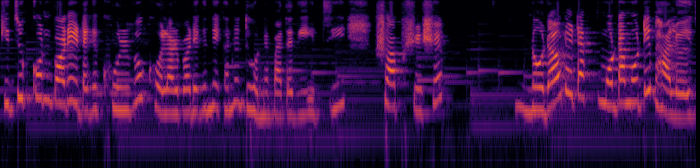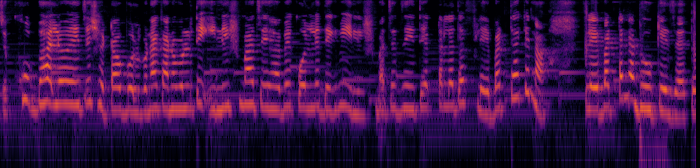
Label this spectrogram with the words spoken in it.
কিছুক্ষণ পরে এটাকে খুলবো। খোলার পরে কিন্তু এখানে ধনে পাতা দিয়েছি। সব শেষে নো ডাউট এটা মোটামুটি ভালো হয়েছে, খুব ভালো হয়েছে সেটাও বলব না। কেন বলতে ইলিশ মাছ এভাবে করলে দেখবি ইলিশ মাছের যেহেতু একটা আলাদা ফ্লেভার থাকে না ফ্লেভারটা না ঢুকে যায়, তো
